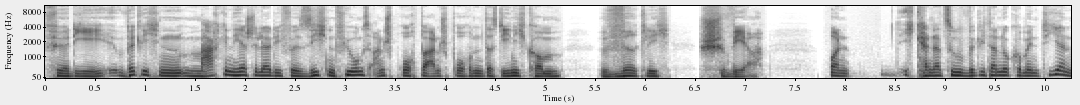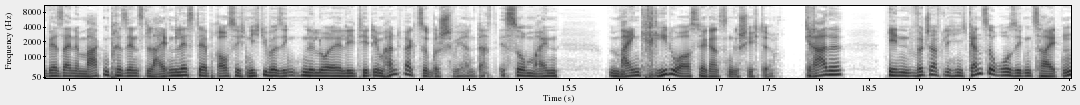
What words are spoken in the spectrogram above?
für die wirklichen Markenhersteller, die für sich einen Führungsanspruch beanspruchen, dass die nicht kommen, wirklich schwer. Und ich kann dazu wirklich dann nur kommentieren, wer seine Markenpräsenz leiden lässt, der braucht sich nicht über sinkende Loyalität im Handwerk zu beschweren. Das ist so mein, mein Credo aus der ganzen Geschichte gerade in wirtschaftlich nicht ganz so rosigen Zeiten,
